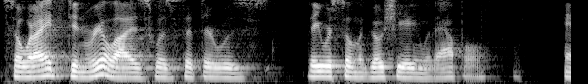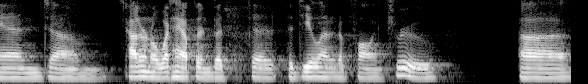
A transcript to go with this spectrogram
So what I didn't realize was that there was they were still negotiating with Apple, and um, I don't know what happened, but the the deal ended up falling through. Uh,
